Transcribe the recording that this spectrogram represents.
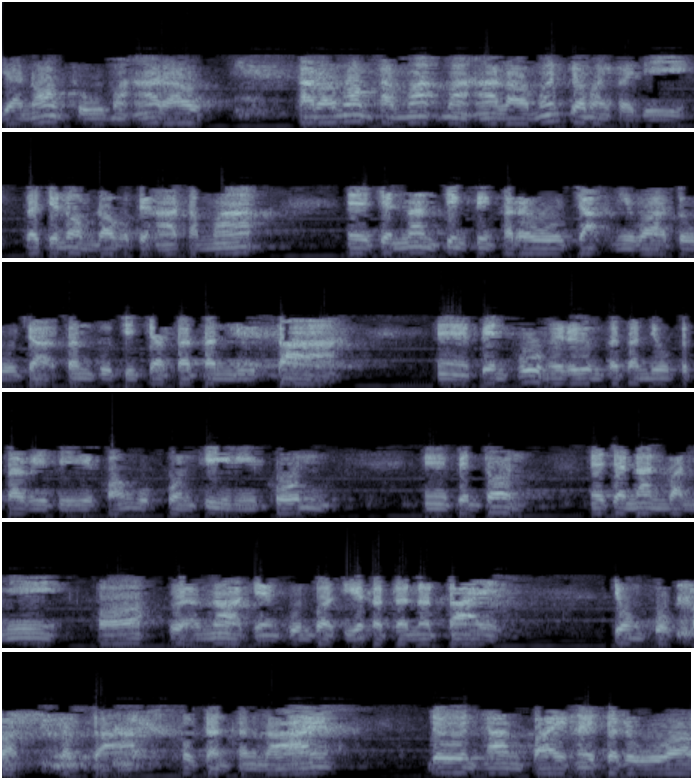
อย่าน้อมครูมาหาเรา ถ้าเราน้อมธรรมะมาหาเรามันจะไม่ค่อยดีเราจะน้อมเราก็ไปหาธรรมะเอเช่นนั้นจึงเป็นคารวจะนิวาโตจะสันตุจิจะกตัญญูตาเป็นผู้ไม่ลืมกตัญญูกตวิธีของบุคคลที่มีคุณเป็นต้นเช่นนั้นวันนี้ขอด้วยอำนาจแห่งคุณปฏิรัตนตาย จงปกปักรักษาพวกท่านทั้งหลาย เดินทางไปให้สะดวก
